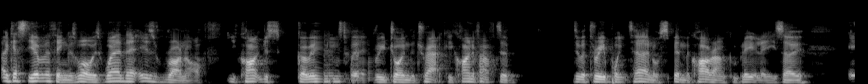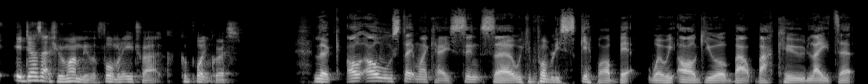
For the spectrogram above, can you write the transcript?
I guess the other thing as well is where there is runoff, you can't just go into it and rejoin the track. You kind of have to do a three point turn or spin the car around completely. So it, it does actually remind me of a Formula E track. Good point, Chris. Look, I'll, I will state my case since uh, we can probably skip our bit where we argue about Baku later.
